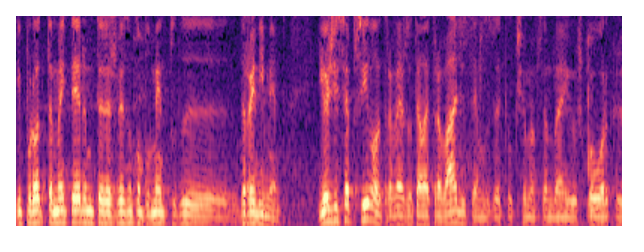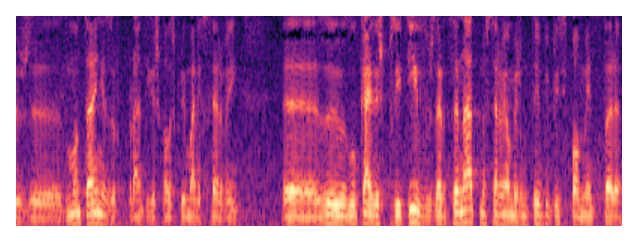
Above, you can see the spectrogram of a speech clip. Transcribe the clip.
e, por outro, também ter, muitas das vezes, um complemento de, de rendimento. E hoje isso é possível através do teletrabalho. Temos aquilo que chamamos também os coworkers eh, de montanhas, para antigas escolas primárias servem eh, de locais expositivos de artesanato, mas servem ao mesmo tempo e principalmente para,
